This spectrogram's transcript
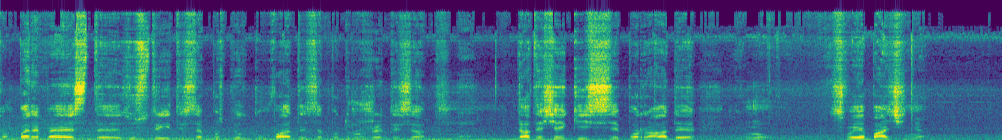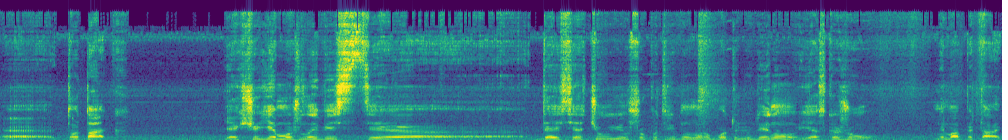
там перевезти, зустрітися, поспілкуватися, подружитися, дати ще якісь поради, ну, своє бачення, е, то так. Якщо є можливість, е, десь я чую, що потрібно на роботу людину, я скажу, нема питань.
